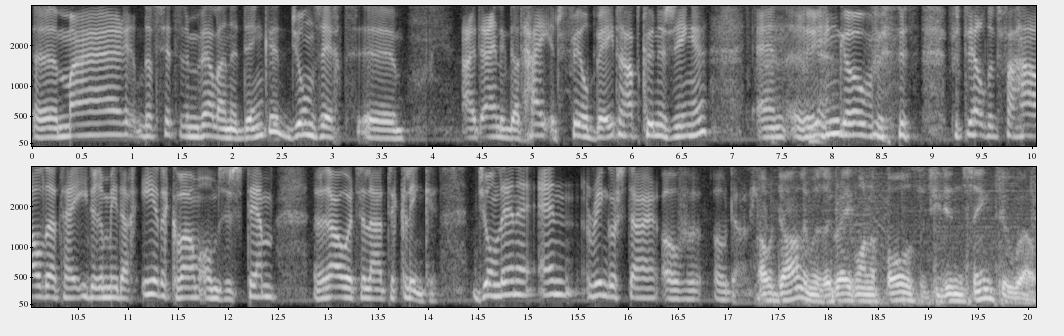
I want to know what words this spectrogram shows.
Eh, maar dat zette hem wel aan het denken. John zegt eh, uiteindelijk dat hij het veel beter had kunnen zingen. En Ringo vertelt het verhaal dat hij iedere middag eerder kwam om zijn stem rauwer te laten klinken. John Lennon en Ringo Starr over Oh Darling. Oh, was a great one of Paul's that she didn't sing too well.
